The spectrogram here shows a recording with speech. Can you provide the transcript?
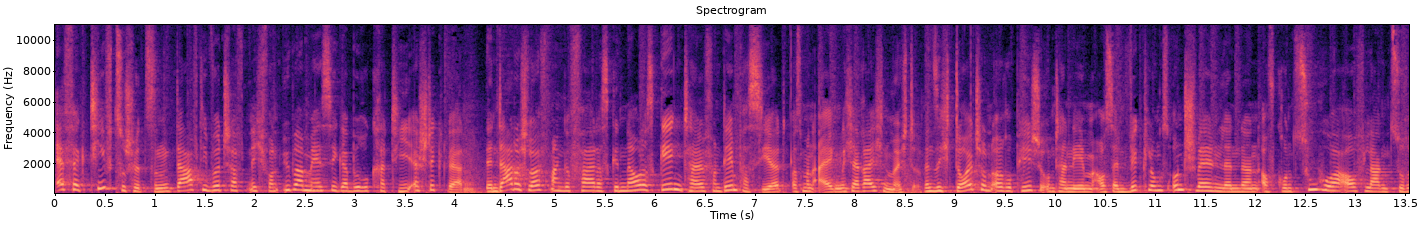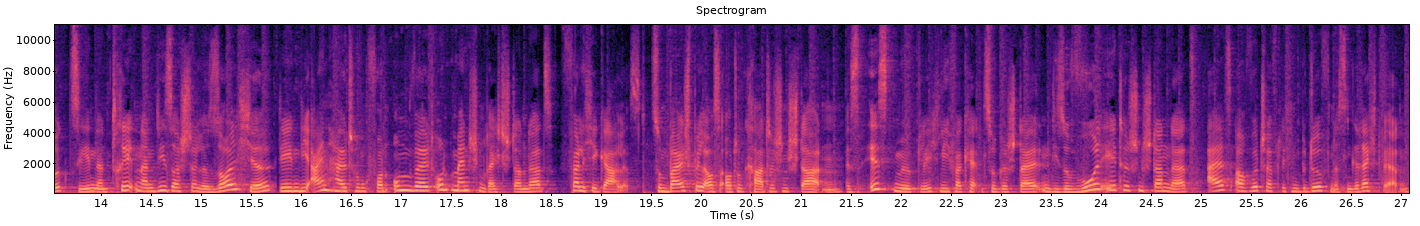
effektiv zu schützen, darf die Wirtschaft nicht von übermäßiger Bürokratie erstickt werden. Denn dadurch läuft man Gefahr, dass genau das Gegenteil von dem passiert, was man eigentlich erreichen möchte. Wenn sich deutsche und europäische Unternehmen aus Entwicklungs- und Schwellenländern aufgrund zu hoher Auflagen zurückziehen, dann treten an dieser Stelle solche, denen die Einhaltung von Umwelt- und Menschenrechtsstandards völlig egal ist. Zum Beispiel aus autokratischen Staaten. Es ist möglich, Lieferketten zu gestalten, gestalten, die sowohl ethischen Standards als auch wirtschaftlichen Bedürfnissen gerecht werden.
